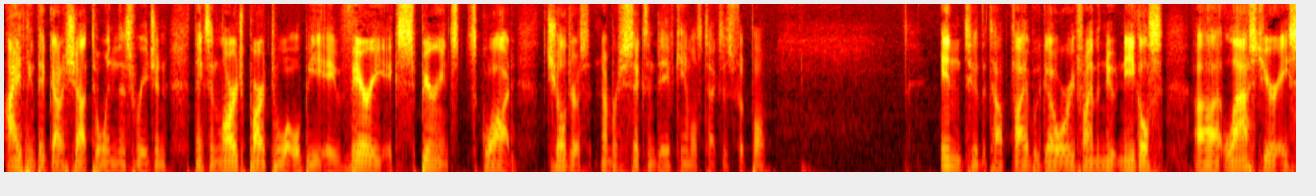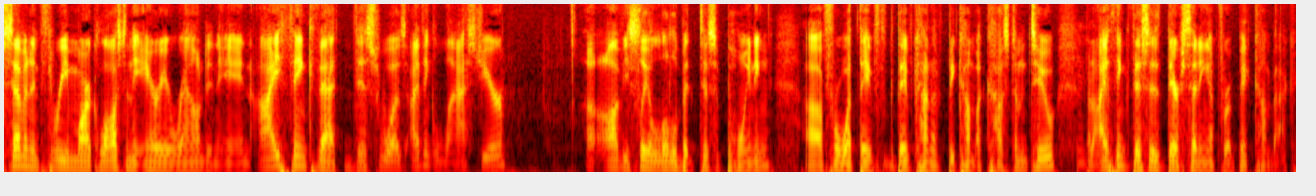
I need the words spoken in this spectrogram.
I think they've got a shot to win this region, thanks in large part to what will be a very experienced squad. Childress, number six in Dave Campbell's Texas football into the top five we go, where we find the Newton Eagles. Uh, last year, a seven and three mark, lost in the area round, and and I think that this was, I think last year, uh, obviously a little bit disappointing uh, for what they've they've kind of become accustomed to. But I think this is they're setting up for a big comeback.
